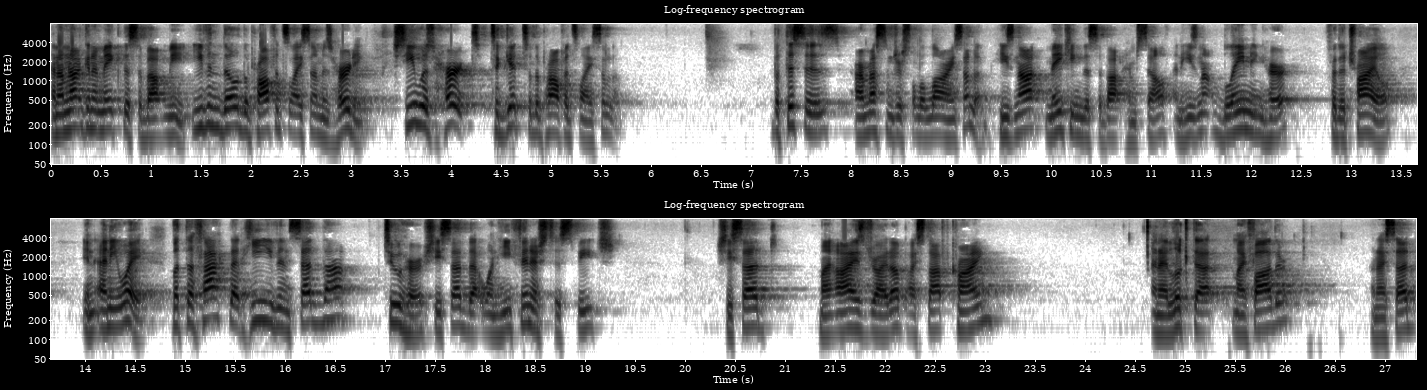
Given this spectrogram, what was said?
And I'm not going to make this about me, even though the Prophet ﷺ is hurting. She was hurt to get to the Prophet. ﷺ. But this is our Messenger. He's not making this about himself, and he's not blaming her for the trial in any way. But the fact that he even said that to her, she said that when he finished his speech, she said, My eyes dried up, I stopped crying, and I looked at my father, and I said,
